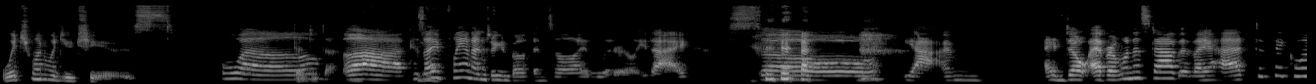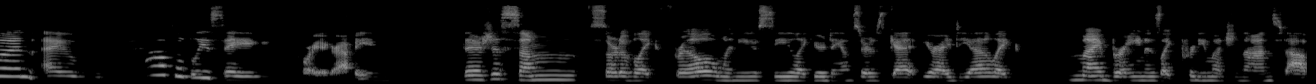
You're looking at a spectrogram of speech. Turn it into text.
which one would you choose? Well, ah, because I plan on doing both until I literally die. So yeah, I'm. I don't ever want to stop. If I had to pick one, I would probably say choreographing there's just some sort of like thrill when you see like your dancers get your idea like my brain is like pretty much nonstop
